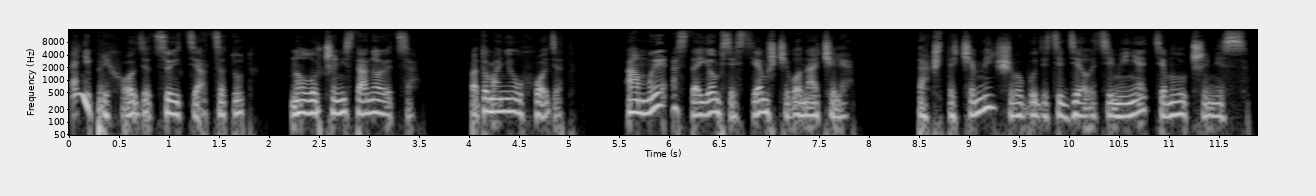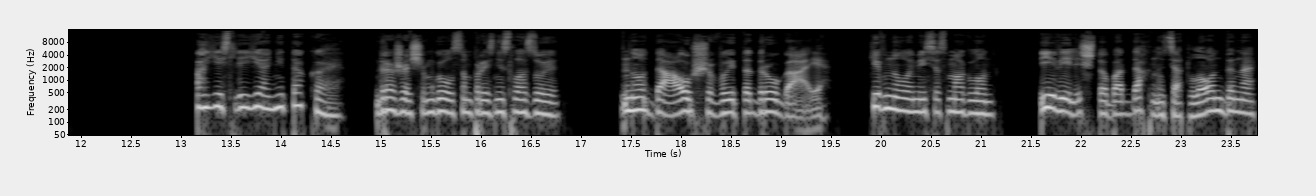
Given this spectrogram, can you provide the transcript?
«Они приходят, суетятся тут, но лучше не становятся. Потом они уходят, а мы остаемся с тем, с чего начали». Так что чем меньше вы будете делать и менять, тем лучше, мисс». «А если я не такая?» — дрожащим голосом произнесла Зоя. «Ну да уж, вы-то другая», — кивнула миссис Маглон. «Явились, чтобы отдохнуть от Лондона,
